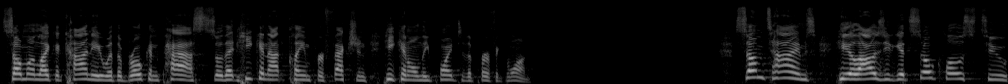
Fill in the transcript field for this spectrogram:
someone like a Kanye with a broken past so that he cannot claim perfection, he can only point to the perfect one. Sometimes he allows you to get so close to,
